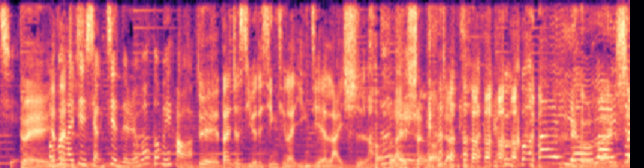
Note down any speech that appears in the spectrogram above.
切，对，我们要来见想见的人，哇，多美好啊！对，带着喜悦的心情来迎接来世哦，来生哦，这样子。如果还有 来生，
